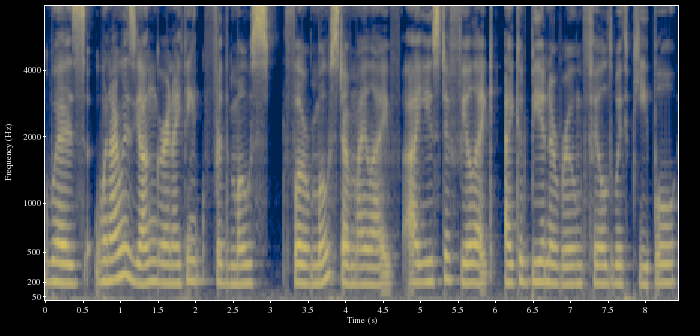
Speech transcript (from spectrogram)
was when I was younger, and I think for the most for most of my life, I used to feel like I could be in a room filled with people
